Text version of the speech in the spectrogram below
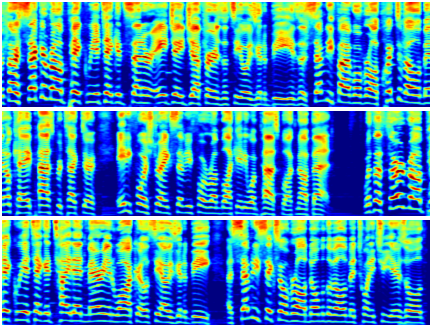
With our second round pick, we had taken center AJ Jeffers. Let's see who he's going to be. He's a 75 overall, quick development. Okay, pass protector, 84 strength, 74 run block, 81 pass block. Not bad. With a third round pick, we had taken tight end Marion Walker. Let's see how he's going to be. A 76 overall, normal development, 22 years old.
